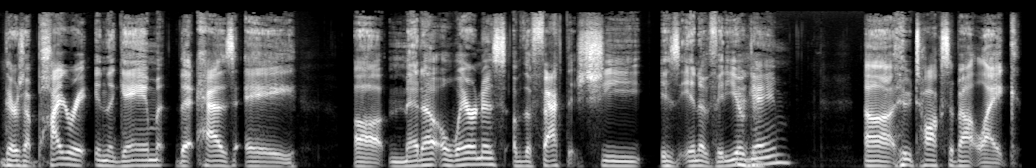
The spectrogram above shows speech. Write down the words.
there's a pirate in the game that has a uh meta awareness of the fact that she is in a video Mhm. game uh, who talks about like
